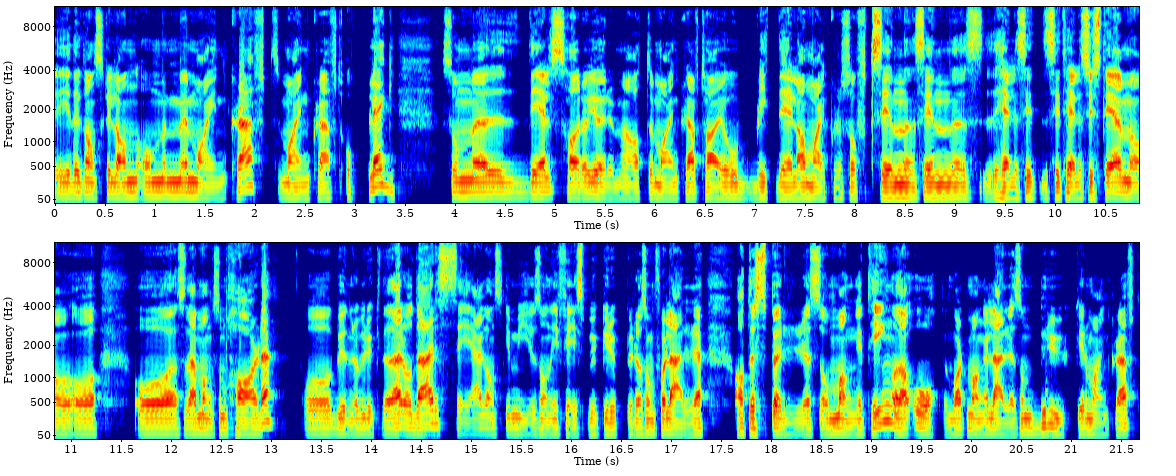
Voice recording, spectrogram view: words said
i det ganske land om med Minecraft, Minecraft-opplegg, som dels har å gjøre med at Minecraft har jo blitt del av Microsoft sin, sin hele, sitt, sitt, hele system, og, og, og, så det er mange som har det og begynner å bruke det der. Og der ser jeg ganske mye sånn i Facebook-grupper og sånn for lærere at det spørres om mange ting, og det er åpenbart mange lærere som bruker Minecraft,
